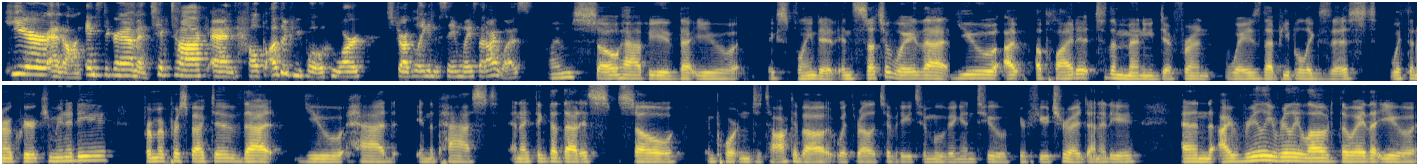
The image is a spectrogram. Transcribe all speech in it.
here and on Instagram and TikTok and help other people who are struggling in the same ways that I was. I'm so happy that you explained it in such a way that you applied it to the many different ways that people exist within our queer community from a perspective that you had in the past. And I think that that is so important to talk about with relativity to moving into your future identity. And I really, really loved the way that you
